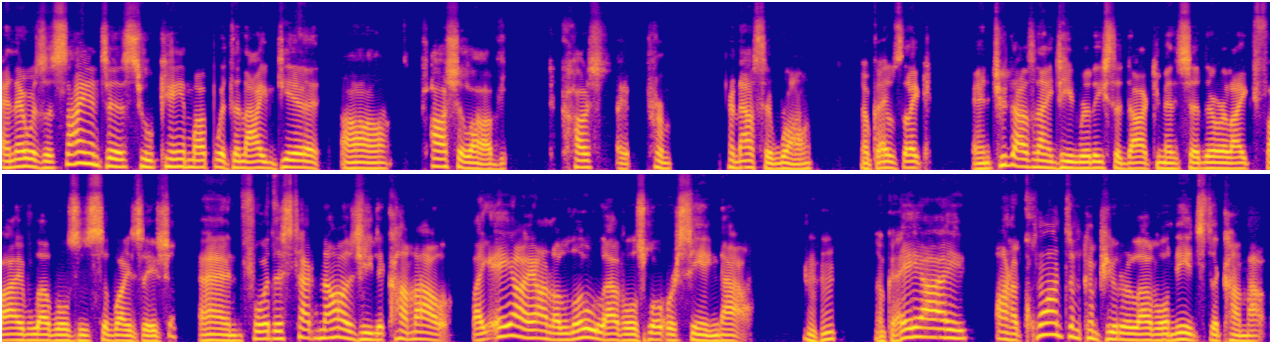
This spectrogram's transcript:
and there was a scientist who came up with an idea, uh Koshalov, Kosh I pr- pronounced it wrong. okay. It was like in 2019 released a document said there were like five levels of civilization. And for this technology to come out, like AI on a low level is what we're seeing now. hmm Okay. AI on a quantum computer level needs to come out.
